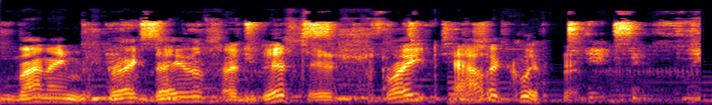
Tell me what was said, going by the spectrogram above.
my name is Greg Davis, and this is Straight out of Clifton.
